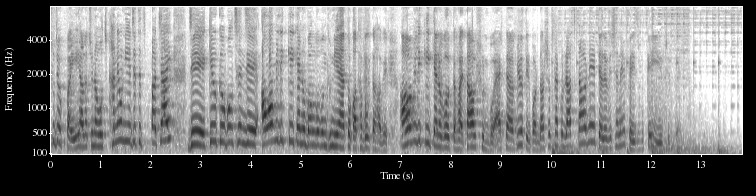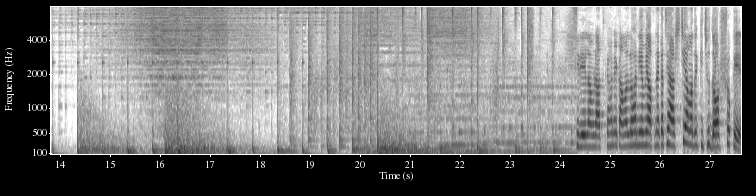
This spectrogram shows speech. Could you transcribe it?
সুযোগ পাই এই আলোচনা ওখানেও নিয়ে যেতে চাই যে কেউ কেউ বলছেন যে আওয়ামী লীগকেই কেন বঙ্গবন্ধু নিয়ে এত কথা বলতে হবে? আওয়ামী লীগকেই কেন বলতে হয়? তাও শুনব। একটা বিরতির পর দর্শক থাকুন রাজকাহনে, টেলিভিশনে ফেসবুকে ইউটিউবে ফিরে এলাম। রাজকাহানে কামাল লোহানি আমি আপনার কাছে আসছি। আমাদের কিছু দর্শকের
